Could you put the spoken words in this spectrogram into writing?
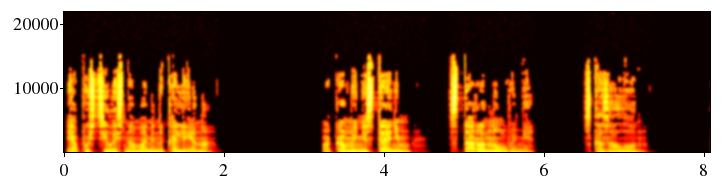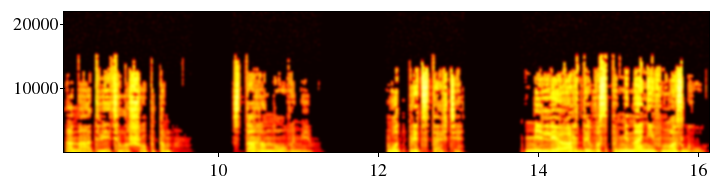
и опустилась на мамино колено. «Пока мы не станем староновыми», — сказал он. Она ответила шепотом. «Староновыми». Вот представьте, миллиарды воспоминаний в мозгу,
